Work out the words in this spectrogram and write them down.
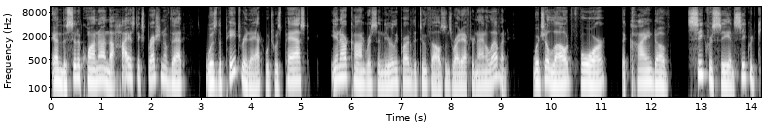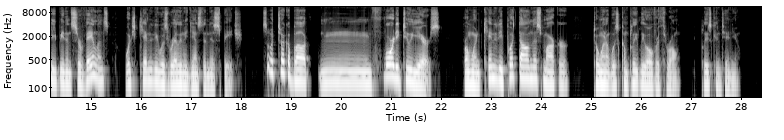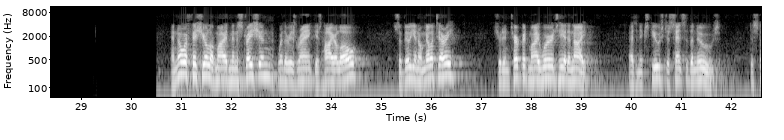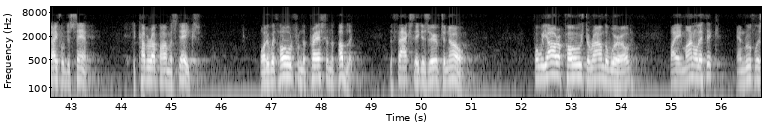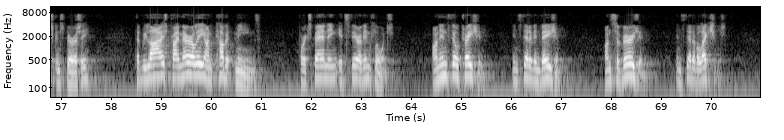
And the sine qua non, the highest expression of that, was the Patriot Act, which was passed in our Congress in the early part of the 2000s, right after 9 11, which allowed for the kind of secrecy and secret keeping and surveillance which Kennedy was railing against in this speech. So it took about mm, 42 years from when Kennedy put down this marker to when it was completely overthrown. Please continue. And no official of my administration, whether his rank is high or low, civilian or military, should interpret my words here tonight as an excuse to censor the news, to stifle dissent, to cover up our mistakes, or to withhold from the press and the public the facts they deserve to know. For we are opposed around the world by a monolithic and ruthless conspiracy that relies primarily on covert means for expanding its sphere of influence, on infiltration instead of invasion, on subversion instead of elections,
